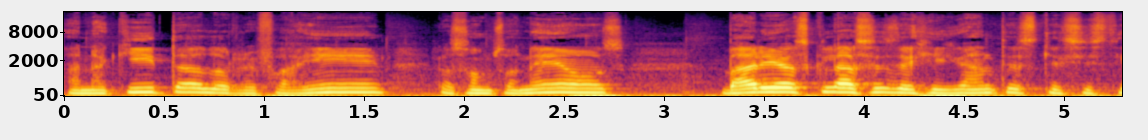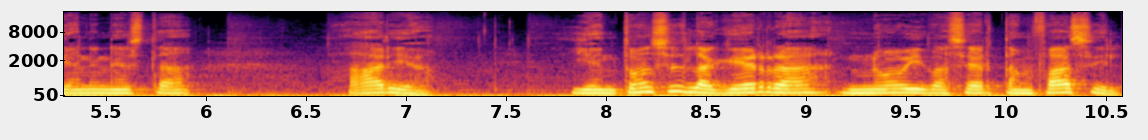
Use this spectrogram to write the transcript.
anaquitas, los refaín, los somsoneos, varias clases de gigantes que existían en esta área. Y entonces la guerra no iba a ser tan fácil,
